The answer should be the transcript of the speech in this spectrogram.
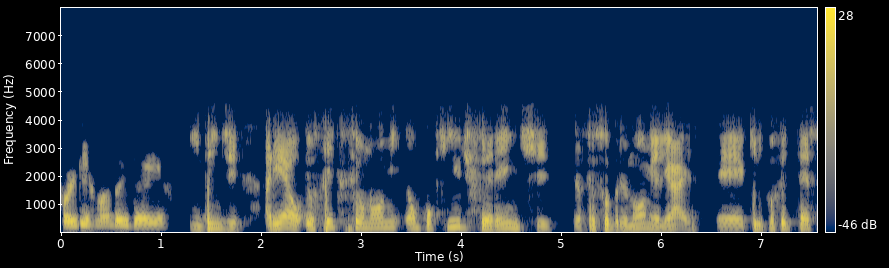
foi firmando a ideia. Entendi. Ariel, eu sei que seu nome é um pouquinho diferente é seu sobrenome, aliás, é, queria que você dissesse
